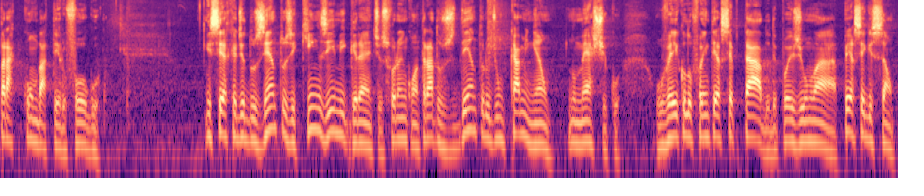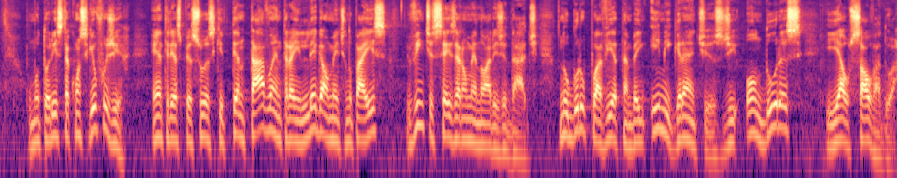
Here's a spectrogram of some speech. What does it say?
para combater o fogo. E cerca de 215 imigrantes foram encontrados dentro de um caminhão no México. O veículo foi interceptado depois de uma perseguição. O motorista conseguiu fugir. Entre as pessoas que tentavam entrar ilegalmente no país, 26 eram menores de idade. No grupo havia também imigrantes de Honduras e El Salvador.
